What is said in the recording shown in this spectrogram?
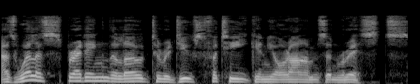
As well as spreading the load to reduce fatigue in your arms and wrists,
